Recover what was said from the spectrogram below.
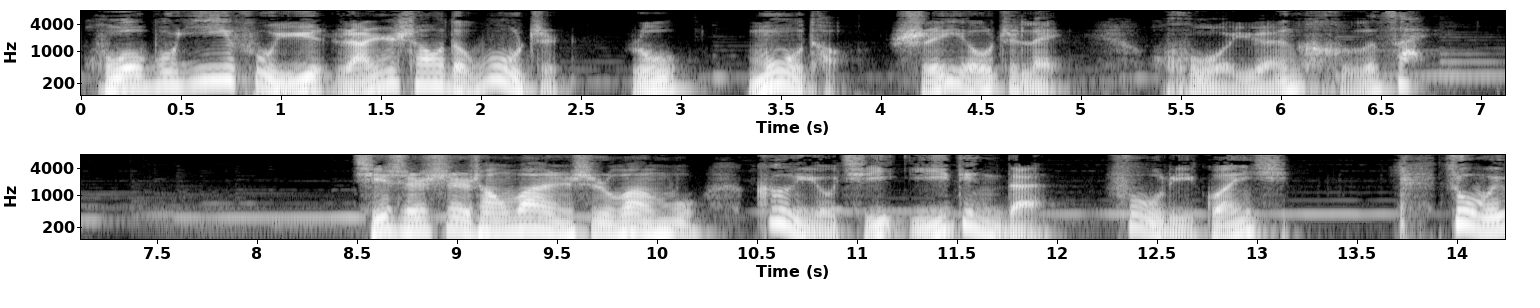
火不依附于燃烧的物质，如木头、石油之类，火源何在？其实世上万事万物各有其一定的复利关系，作为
